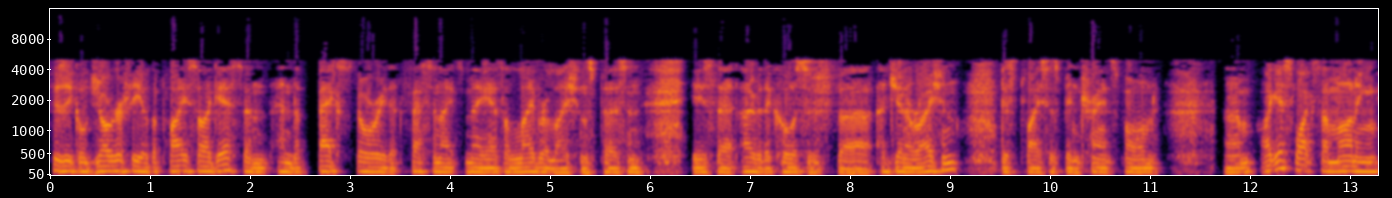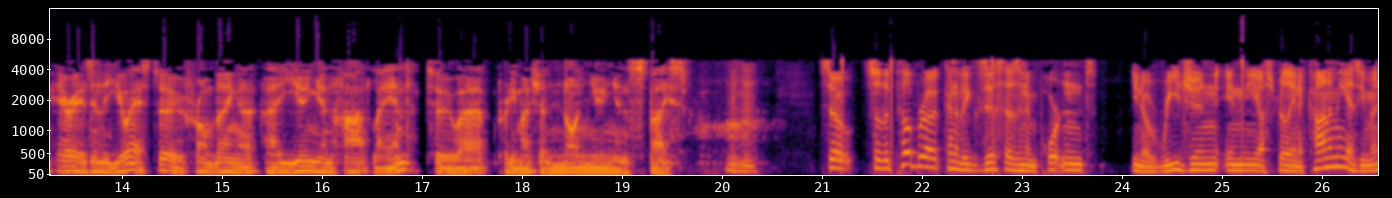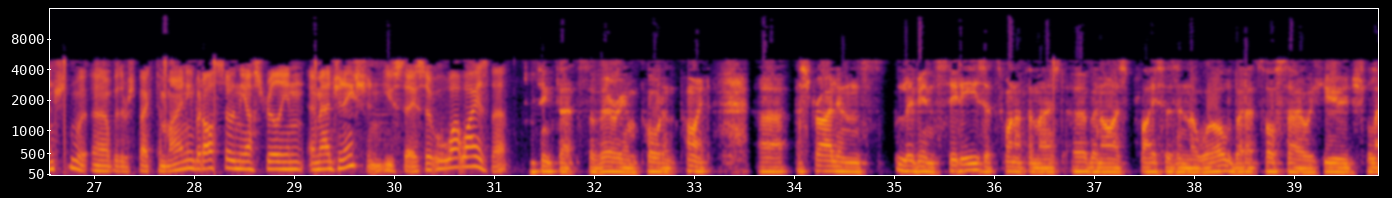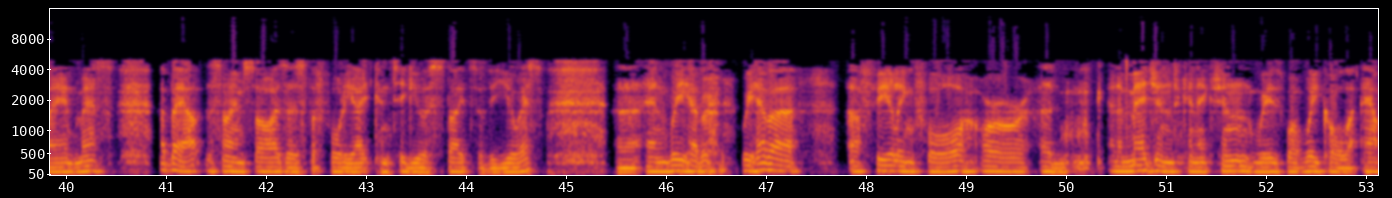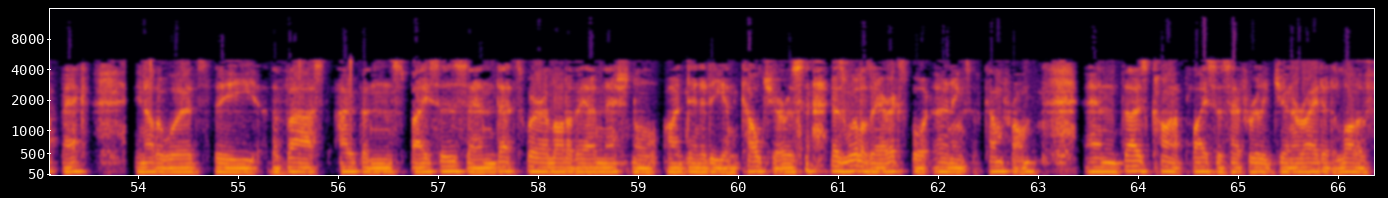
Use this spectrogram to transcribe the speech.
physical geography of the place, I guess, and, and the backstory that fascinates me as a labour relations person is that over the course of uh, a generation, this place has been transformed. Um, I guess like some mining areas in the US too, from being a, a union heartland to uh, pretty much a non-union space. Mm-hmm. So, so the Pilbara kind of exists as an important you know, region in the Australian economy, as you mentioned, uh, with respect to mining, but also in the Australian imagination, you say. So why, why is that? I think that's a very important point. Uh, Australians live in cities. It's one of the most urbanised places in the world, but it's also a huge land mass, about the same size as the 48 contiguous states of the US. Uh, and we have a we have a a feeling for or an, an, imagined connection with what we call the outback. In other words, the the vast open spaces, and that's where a lot of our national identity and culture, as, as well as our export earnings, have come from. And those kind of places have really generated a lot of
